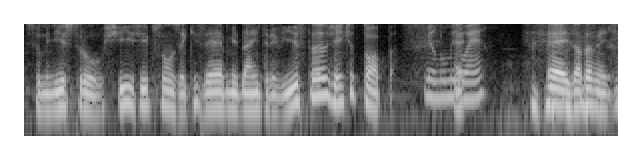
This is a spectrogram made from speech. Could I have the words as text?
Se o ministro X, Y, Z quiser me dar entrevista, a gente topa. Meu número é? É, é exatamente.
